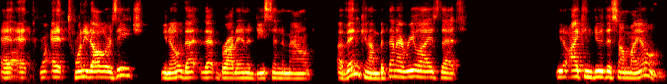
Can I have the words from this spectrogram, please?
at, wow. at, at $20 each, you know, that, that brought in a decent amount of income. But then I realized that, you know, I can do this on my own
